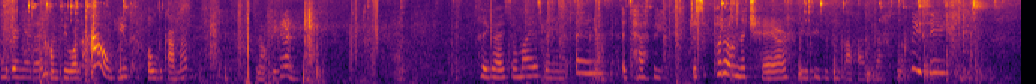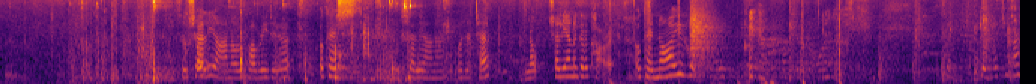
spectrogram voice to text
You bring it in. comfy one. Ow! You hold the camera. And I'll take it in. Hey guys, so Maya's bringing it in. It's heavy. Just put it on the chair. Isn't that heavy, actually. Lucy. So Shellyanna will probably do it. Okay, Sh- Shellyanna with a tip. Nope. Shelly-Anna got a carrot. Okay, now give it to her.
